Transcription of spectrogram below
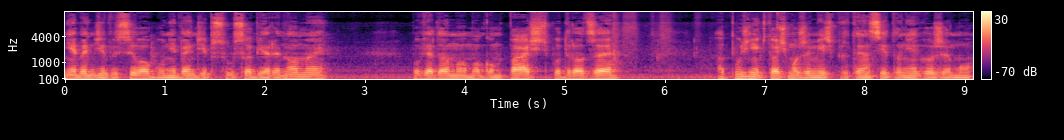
nie będzie wysyłał, bo nie będzie psuł sobie renomy, bo wiadomo, mogą paść po drodze, a później ktoś może mieć pretensje do niego, że mu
